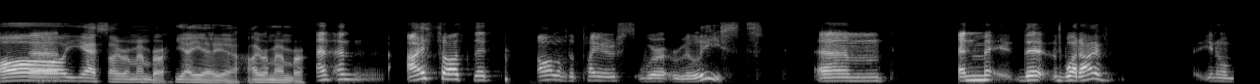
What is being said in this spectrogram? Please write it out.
Oh yes, I remember. Yeah, yeah, yeah. I remember. and and I thought that all of the players were released, um, and the what I've you know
